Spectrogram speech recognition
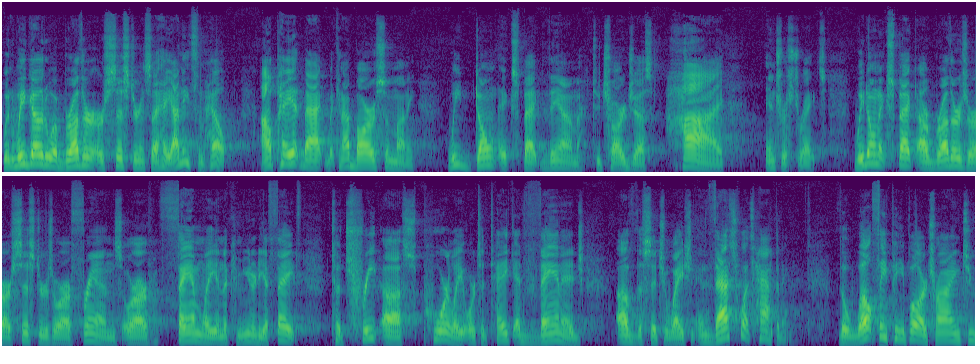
When we go to a brother or sister and say, hey, I need some help, I'll pay it back, but can I borrow some money? We don't expect them to charge us high interest rates. We don't expect our brothers or our sisters or our friends or our family in the community of faith to treat us poorly or to take advantage of the situation. And that's what's happening. The wealthy people are trying to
